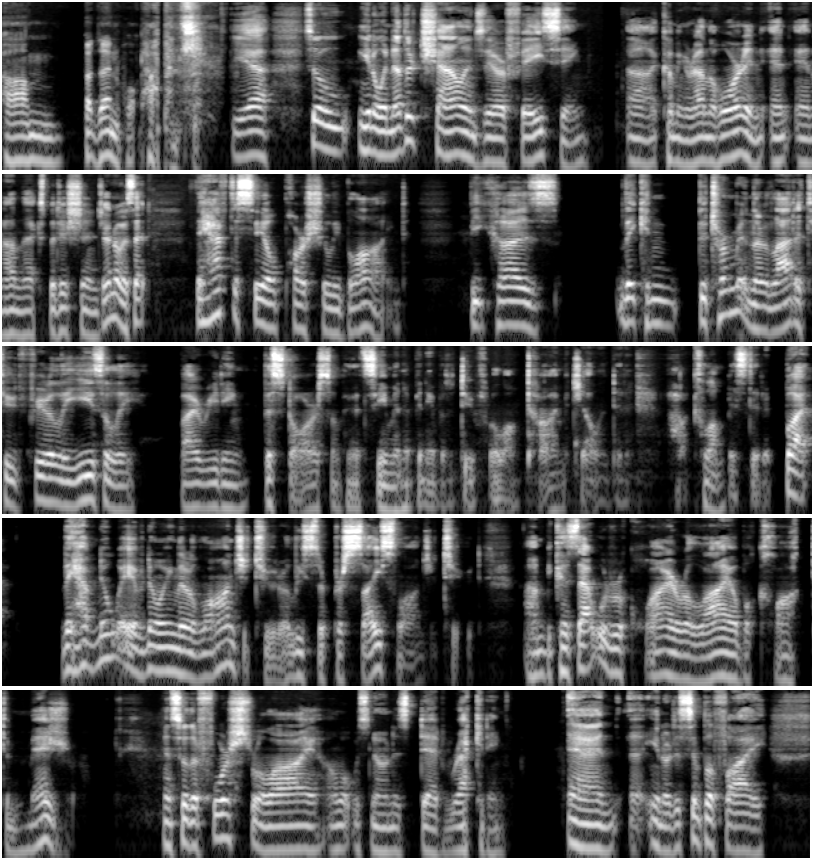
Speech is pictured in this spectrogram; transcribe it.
Um, but then what happens? Yeah. So, you know, another challenge they are facing uh, coming around the Horn and, and, and on the expedition in general is that they have to sail partially blind because they can determine their latitude fairly easily by reading the stars, something that seamen have been able to do for a long time. Magellan did it, uh, Columbus did it, but they have no way of knowing their longitude, or at least their precise longitude, um, because that would require a reliable clock to measure. And so they're forced to rely on what was known as dead reckoning. And, uh, you know, to simplify,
